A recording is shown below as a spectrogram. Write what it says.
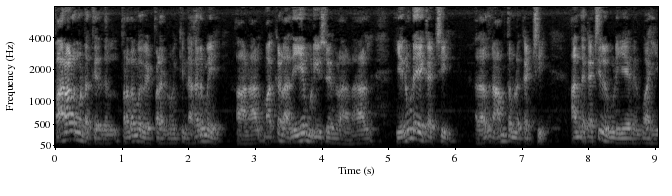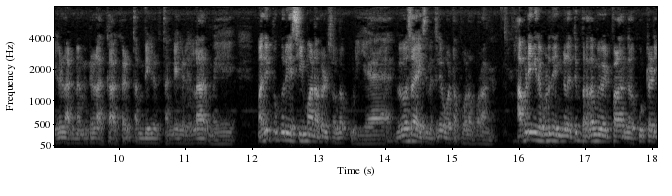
பாராளுமன்ற தேர்தல் பிரதமர் வேட்பாளர் நோக்கி நகருமை ஆனால் மக்கள் அதையே முடிவு செய்வாங்களானால் என்னுடைய கட்சி அதாவது நாம் தமிழர் கட்சி அந்த கட்சியில் கூடிய நிர்வாகிகள் அண்ணன்கள் அக்காக்கள் தம்பிகள் தங்கைகள் எல்லாருமே மதிப்புக்குரிய சீமானவர்கள் சொல்லக்கூடிய விவசாய சின்னத்திலே ஓட்ட போட போறாங்க. அப்படிங்கிற பொழுது எங்களுக்கு பிரதம வேட்பாளர்ங்கிற கூட்டணி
